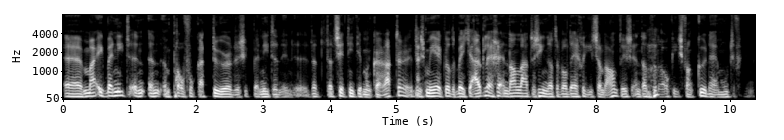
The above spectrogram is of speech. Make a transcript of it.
Eh, maar ik ben niet een, een, een provocateur, dus ik ben niet een, een- dat, dat zit niet in mijn karakter. Het is meer, ik wil het een beetje uitleggen en dan laten zien dat er wel degelijk iets aan de hand is. En dat we er ook iets van kunnen en moeten vinden.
